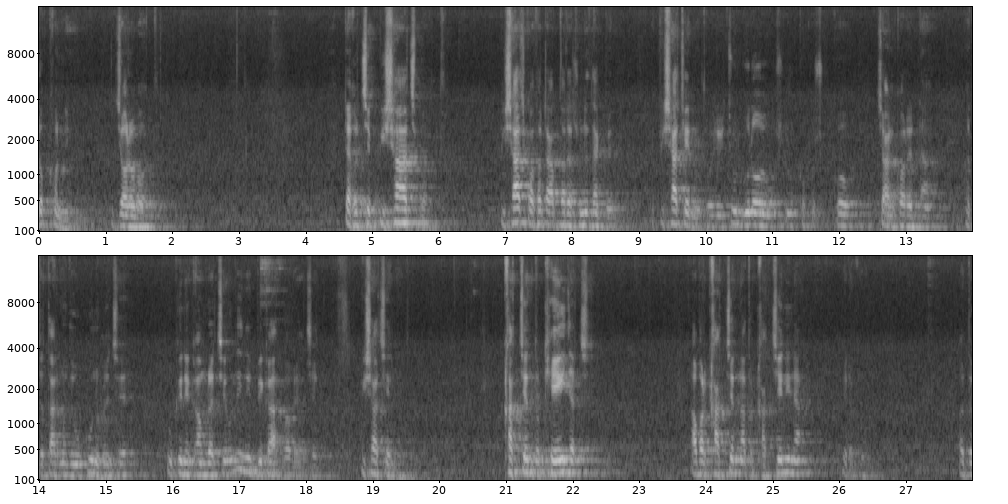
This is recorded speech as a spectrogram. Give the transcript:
লক্ষণ নেই, জড়বৎ। এটা হচ্ছে পিসাচবধ পিসাচ কথাটা আপনারা শুনে থাকবেন পিসাচের মতো, ওই চুলগুলো সূক্ষ্ম সূক্ষ্ম চান করেন না, হয়তো তার মধ্যে উকুন হয়েছে, উকিনে কামড়াচ্ছে, উনি নির্বিকারভাবে আছেন পিসাচের মতো। খাচ্ছেন তো খেয়েই যাচ্ছে। আবার খাচ্ছেন না তো খাচ্ছেনই না, এরকম। হয়তো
